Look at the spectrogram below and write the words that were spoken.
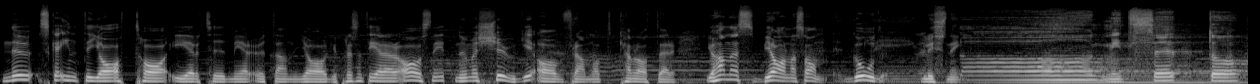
Nu ska inte jag ta er tid mer utan jag presenterar avsnitt nummer 20 av Framåt Kamrater. Johannes Bjarnason, god lyssning. lag, mitt sätt att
